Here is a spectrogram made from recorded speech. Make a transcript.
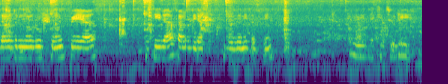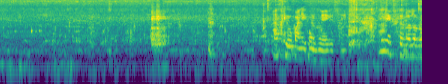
দেওয়ার জন্য রসুন, পেঁয়াজ, জিরা, কালো জিরা ভেজে যে খিচুড়ি। আজকেও পানি কম হয়ে গেছে। এই একটা বেলা না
